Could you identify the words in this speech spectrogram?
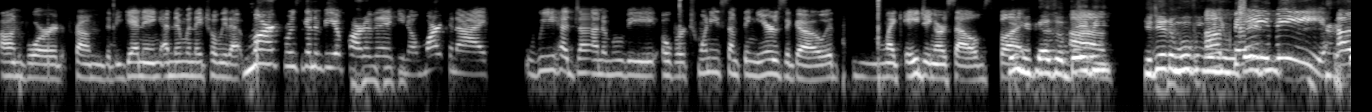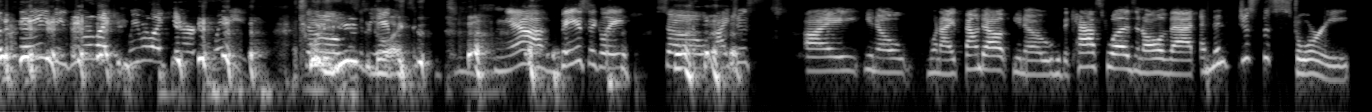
on board from the beginning. And then when they told me that Mark was going to be a part of it, you know, Mark and I, we had done a movie over 20 something years ago, like aging ourselves, but you guys were baby, um, you did a movie when a you were baby. baby, a baby. We were like, we were like in our twenties. 20 years to be ago. able to- yeah, basically. So I just, I, you know, when I found out, you know, who the cast was and all of that, and then just the story.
